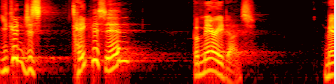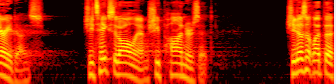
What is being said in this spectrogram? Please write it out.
You couldn't just take this in? But Mary does. Mary does. She takes it all in. She ponders it. She doesn't let the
